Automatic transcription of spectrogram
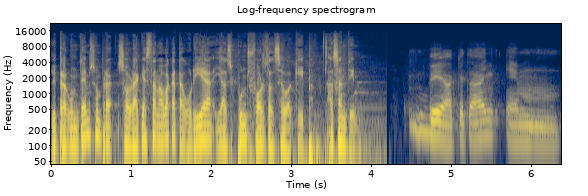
Li preguntem sobre, sobre aquesta nova categoria i els punts forts del seu equip. El sentim. Bé, aquest any hem,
